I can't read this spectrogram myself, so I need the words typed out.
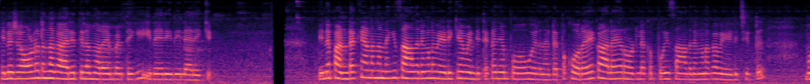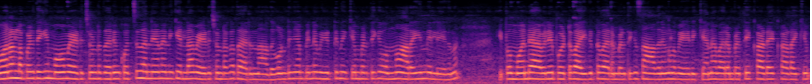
പിന്നെ ഷോൾ ഇടുന്ന കാര്യത്തിലെന്ന് പറയുമ്പോഴത്തേക്ക് ഇതേ രീതിയിലായിരിക്കും. പിന്നെ പണ്ടൊക്കെ ആണെന്നുണ്ടെങ്കിൽ സാധനങ്ങൾ മേടിക്കാൻ വേണ്ടിയിട്ടൊക്കെ ഞാൻ പോകുമായിരുന്നു കേട്ടോ. ഇപ്പോൾ കുറേ കാലമായി റോഡിലൊക്കെ പോയി സാധനങ്ങളൊക്കെ മേടിച്ചിട്ട് മോനുള്ളപ്പോഴത്തേക്കും മോൻ മേടിച്ചുകൊണ്ട് തരും. കൊച്ചു തന്നെയാണ് എനിക്ക് എല്ലാം മേടിച്ചുകൊണ്ടൊക്കെ തരുന്നത്. അതുകൊണ്ട് ഞാൻ പിന്നെ വീട്ടിൽ നിൽക്കുമ്പോഴത്തേക്കും ഒന്നും അറിയുന്നില്ലായിരുന്നു. ഇപ്പം മോൻ രാവിലെ പോയിട്ട് വൈകിട്ട് വരുമ്പോഴത്തേക്ക് സാധനങ്ങൾ മേടിക്കാനോ. വരുമ്പോഴത്തേക്ക് കടയ്ക്കും.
